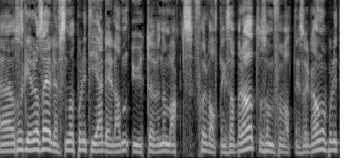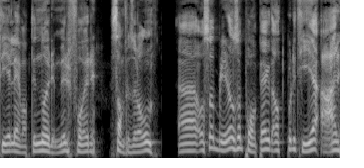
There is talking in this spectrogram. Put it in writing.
Eh, Og så skriver også Ellefsen at politiet er del av den utøvende makts forvaltningsapparat, og som forvaltningsorgan må politiet leve opp til normer for samfunnsrollen. Eh, og så blir det også påpekt at politiet er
